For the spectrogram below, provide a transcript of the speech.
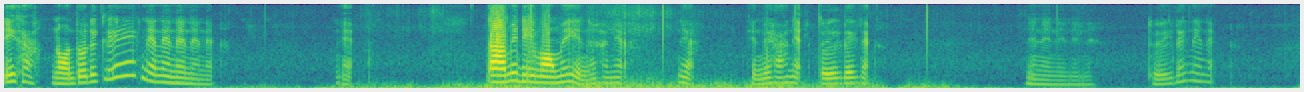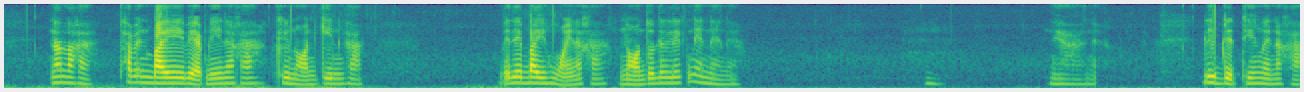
นี่ค่ะหนอนตัวเล็กๆเนี่ยเนี่ยเนี่ยเนี่ยเนี่ยตาไม่ดีมองไม่เห็นนะคะ เนี่ย เนี่ย เห็นไหมคะเนี่ย ตัวเล็กๆเนี่ยเนี่ยเนี่ยเนี่ยเนี่ยตัวเล็กๆเนี่ยเนี่ยนั่นแหละค่ะ ถ้าเป็นใบแบบนี้นะคะ คือหนอนกินค่ะ ไม่ได้ใบหวยนะคะหนอนตัวเล็กๆเนี่ยเนี่ยเนี่ยเนี่ยเนี่ยรีบเด็ดทิ้งเลยนะคะ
